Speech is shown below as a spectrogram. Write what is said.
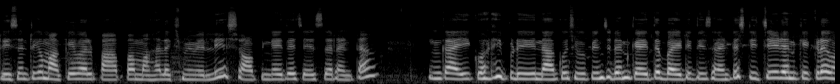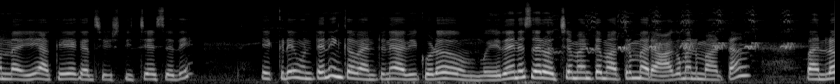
రీసెంట్గా మా అక్కయ్య వాళ్ళ పాప మహాలక్ష్మి వెళ్ళి షాపింగ్ అయితే చేశారంట. ఇంకా అవి కూడా ఇప్పుడు నాకు చూపించడానికి అయితే బయట తీసాను అంటే స్టిచ్ చేయడానికి ఇక్కడే ఉన్నాయి. అక్కయ్య కదా స్టిచ్ చేసేది. ఇక్కడే ఉంటేనే ఇంకా వెంటనే అవి కూడా ఏదైనా సరే వచ్చామంటే మాత్రం మరి ఆగమన్నమాట. పనిలో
